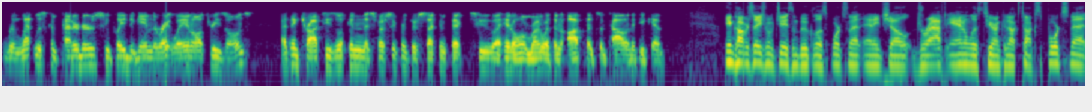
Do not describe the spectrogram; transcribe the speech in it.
relentless competitors who played the game the right way in all three zones I think Trotzy's looking, especially for their second pick, to uh, hit a home run with an offensive talent if he can. In conversation with Jason Bukala, Sportsnet NHL draft analyst here on Canucks Talk Sportsnet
